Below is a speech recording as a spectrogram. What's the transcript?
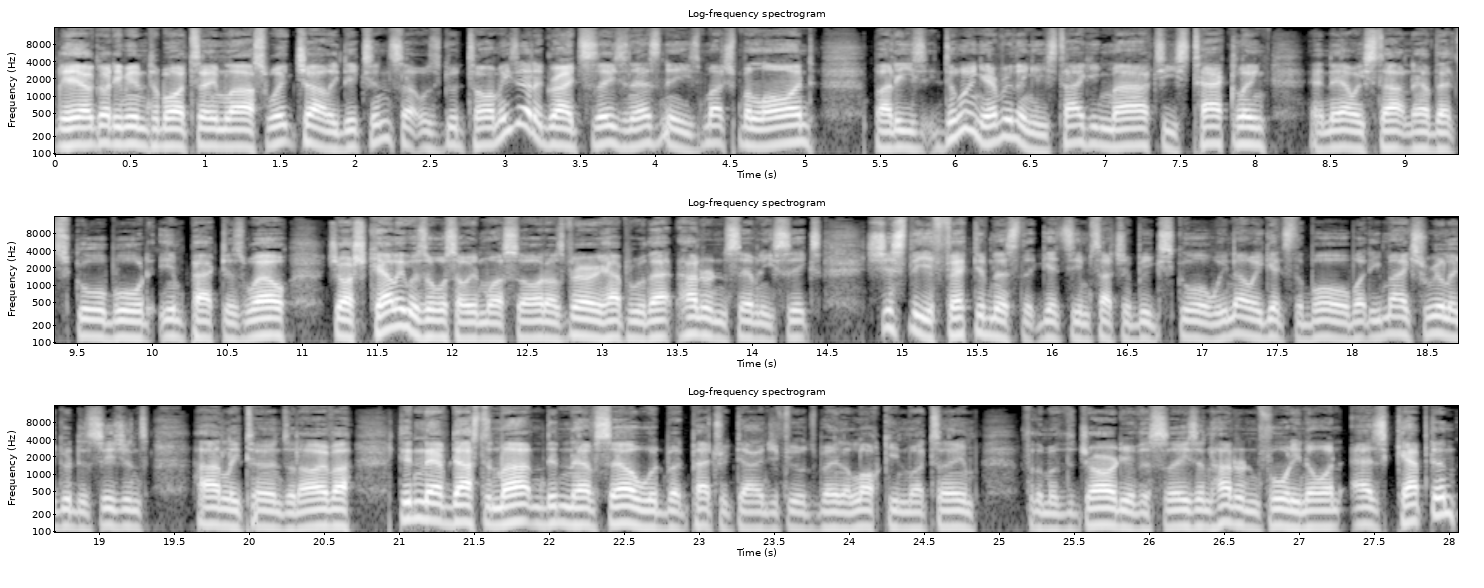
Yeah, I got him into my team last week, Charlie Dixon, so it was good time. He's had a great season, hasn't he? He's much maligned, but he's doing everything. He's taking marks, he's tackling, and now he's starting to have that scoreboard impact as well. Josh Kelly was also in my side. I was very happy with that, 176. It's just the effectiveness that gets him such a big score. We know he gets the ball, but he makes really good decisions, hardly turns it over. Didn't have Dustin Martin, didn't have Selwood, but Patrick Dangerfield's been a lock in my team for the majority of the season. 149 as captain,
